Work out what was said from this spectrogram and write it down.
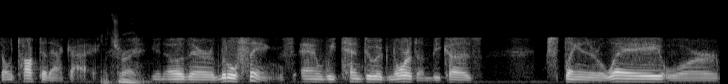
Don't talk to that guy. That's right. You know, there are little things, and we tend to ignore them because explaining it away or,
